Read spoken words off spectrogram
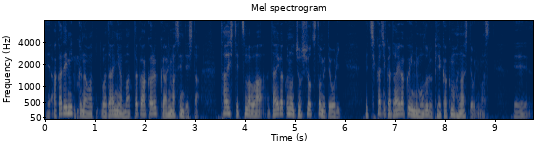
えーアカデミックなわ話題には全く明るくありませんでした。対して妻は大学の助手を務めており、えー近々大学院に戻る計画も話しております。えー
